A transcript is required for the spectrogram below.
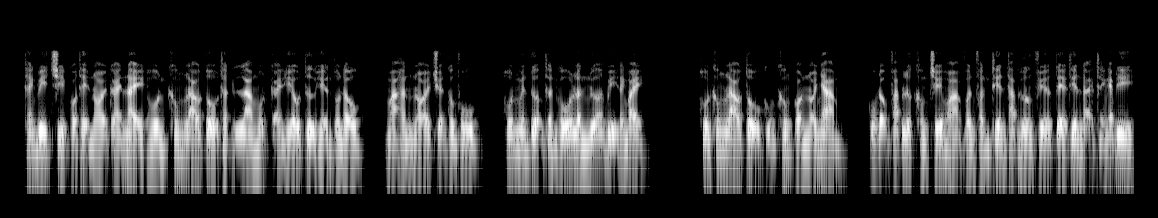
thanh vi chỉ có thể nói cái này hồn không lão tổ thật là một cái hiếu tử hiền tôn đâu, mà hắn nói chuyện công phu, hôn nguyên tượng thần gỗ lần nữa bị đánh bay. Hồn không lão tổ cũng không còn nói nhảm, cổ động pháp lực khống chế hỏa vân phần thiên tháp hướng phía tề thiên đại thánh ép đi.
